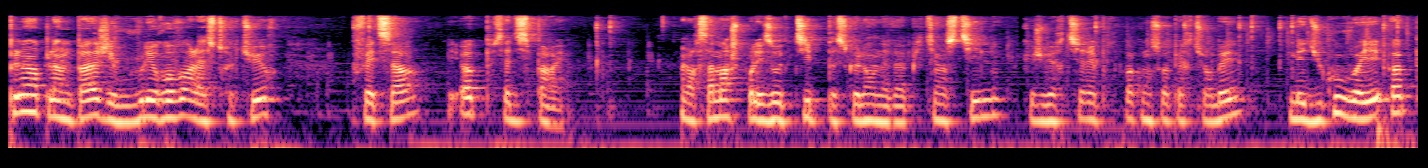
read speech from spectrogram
plein plein de pages et vous voulez revoir la structure, vous faites ça, et hop, ça disparaît. Alors ça marche pour les autres types, parce que là on avait appliqué un style, que je vais retirer pour pas qu'on soit perturbé. Mais du coup, vous voyez, hop,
